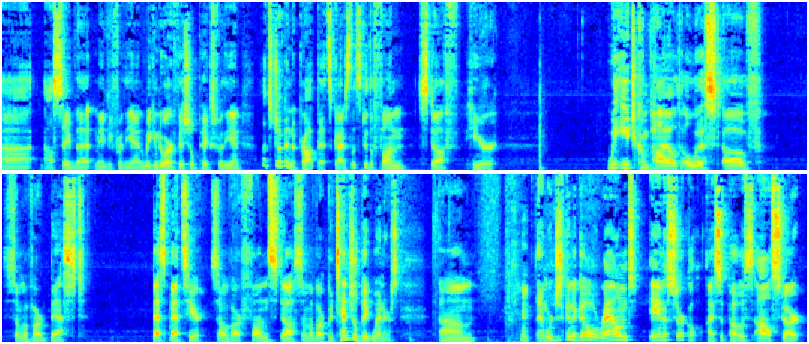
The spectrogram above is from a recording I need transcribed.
Uh, I'll save that maybe for the end. We can do our official picks for the end. Let's jump into prop bets, guys. Let's do the fun stuff here. We each compiled a list of some of our best best bets here, some of our fun stuff, some of our potential big winners. Um, and we're just gonna go around in a circle, I suppose. I'll start,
